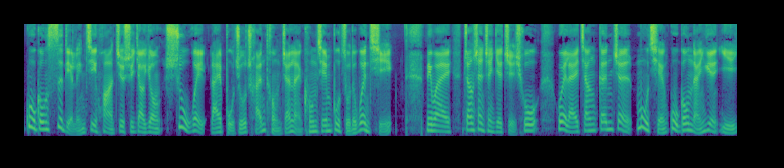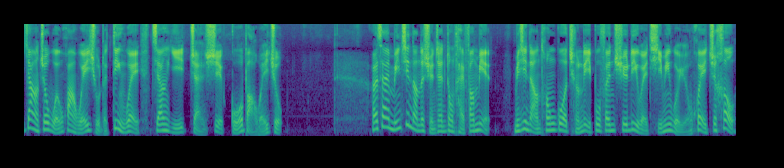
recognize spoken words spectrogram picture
故宫四点零计划就是要用数位来补足传统展览空间不足的问题。另外，张善政也指出，未来将更正目前故宫南院以亚洲文化为主的定位，将以展示国宝为主。而在民进党的选战动态方面，民进党通过成立不分区立委提名委员会之后，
